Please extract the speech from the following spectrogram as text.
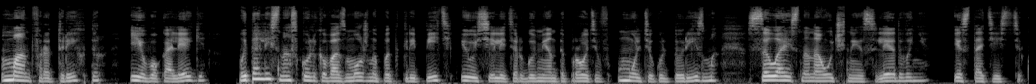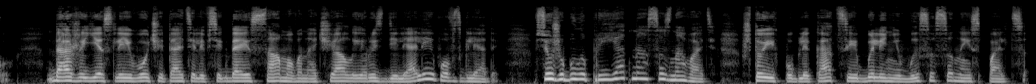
Манфред Рихтер и его коллеги пытались насколько возможно подкрепить и усилить аргументы против мультикультуризма, ссылаясь на научные исследования, и статистику. Даже если его читатели всегда и с самого начала и разделяли его взгляды, все же было приятно осознавать, что их публикации были не высосаны из пальца,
